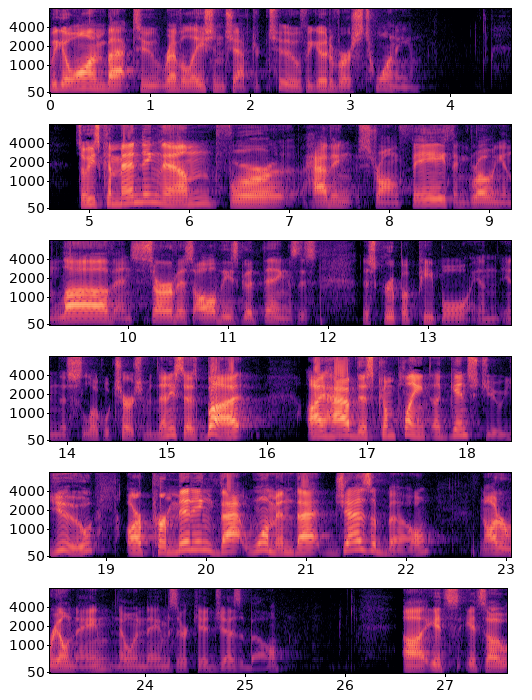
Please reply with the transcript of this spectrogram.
We go on back to Revelation chapter 2, if we go to verse 20. So he's commending them for having strong faith and growing in love and service, all these good things, this, this group of people in, in this local church. But then he says, But I have this complaint against you. You are permitting that woman, that Jezebel, not a real name, no one names their kid Jezebel. Uh, it's, it's a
